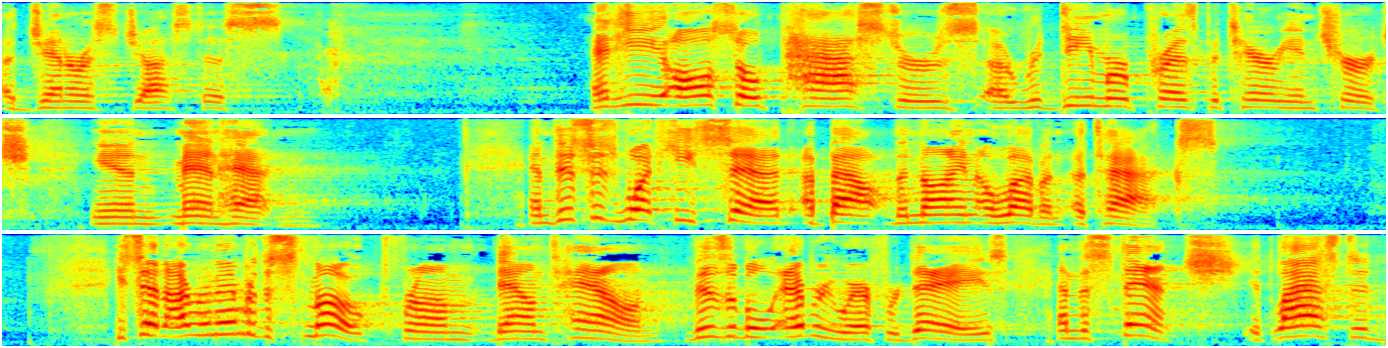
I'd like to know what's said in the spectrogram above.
A Generous Justice. And he also pastors a Redeemer Presbyterian Church in Manhattan. And this is what he said about the 9 11 attacks. He said, I remember the smoke from downtown, visible everywhere for days, and the stench. It lasted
